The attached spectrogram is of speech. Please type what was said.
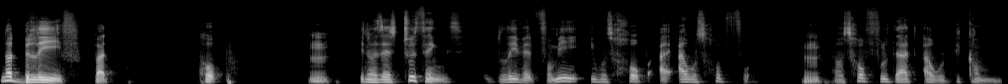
not belief, but hope. Mm. You know, there's two things. Believe it. For me, it was hope. I, I was hopeful. Mm. I was hopeful that I would become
